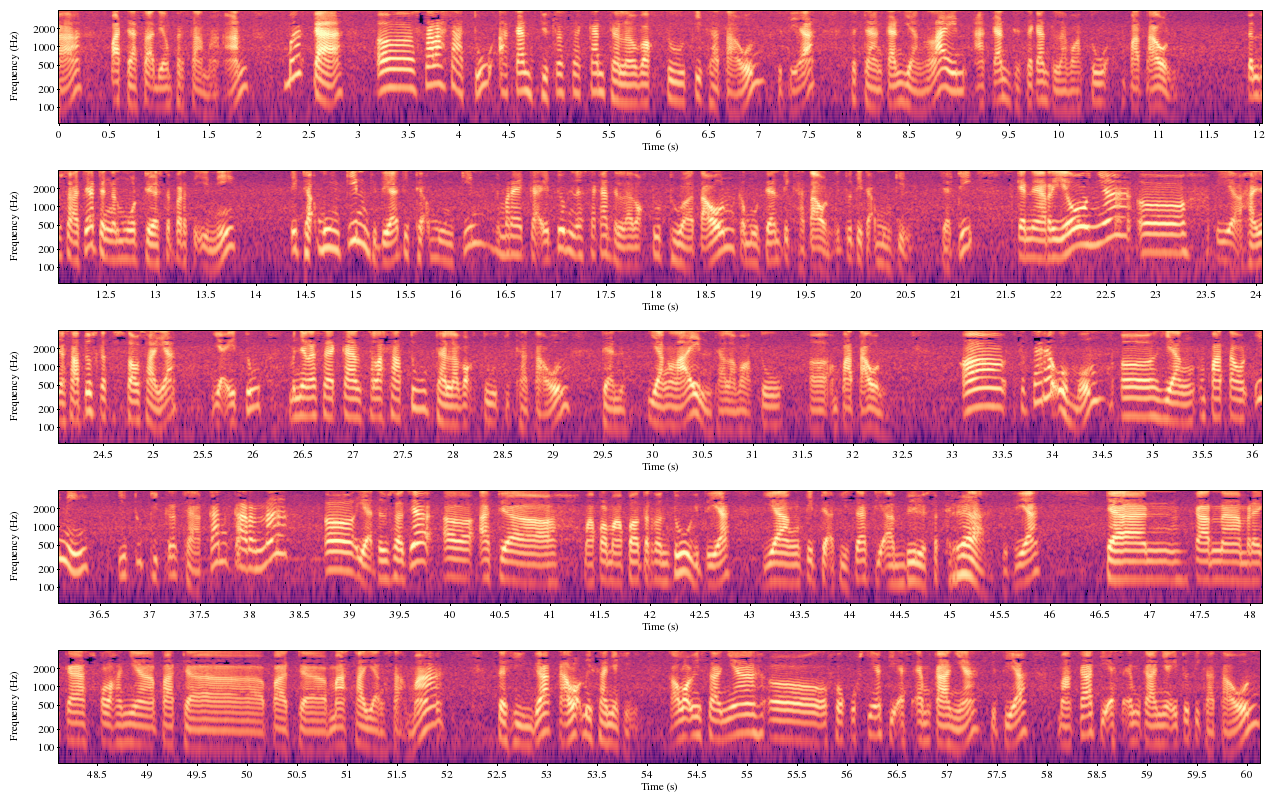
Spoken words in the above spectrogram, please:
pada saat yang bersamaan, maka uh, salah satu akan diselesaikan dalam waktu tiga tahun, gitu ya. Sedangkan yang lain akan diselesaikan dalam waktu empat tahun. Tentu saja dengan model seperti ini tidak mungkin gitu ya, tidak mungkin mereka itu menyelesaikan dalam waktu dua tahun kemudian tiga tahun itu tidak mungkin. Jadi skenario nya uh, ya hanya satu setahu saya yaitu menyelesaikan salah satu dalam waktu tiga tahun dan yang lain dalam waktu empat uh, tahun. Uh, secara umum uh, yang empat tahun ini itu dikerjakan karena uh, ya tentu saja uh, ada mapel-mapel tertentu gitu ya yang tidak bisa diambil segera gitu ya. Dan karena mereka sekolahnya pada pada masa yang sama sehingga kalau misalnya gini kalau misalnya uh, fokusnya di SMK-nya gitu ya maka di SMK-nya itu tiga tahun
